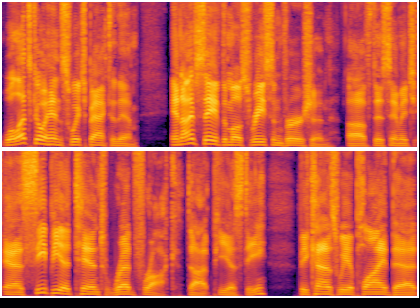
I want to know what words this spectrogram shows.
Well, let's go ahead and switch back to them. And I've saved the most recent version of this image as sepia tint red frock.psd because we applied that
